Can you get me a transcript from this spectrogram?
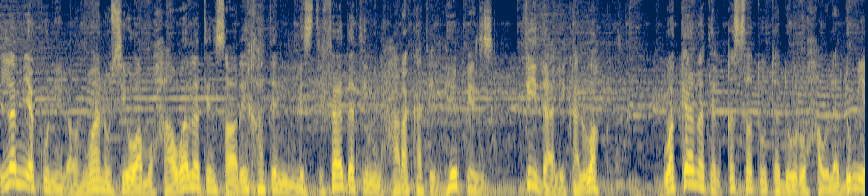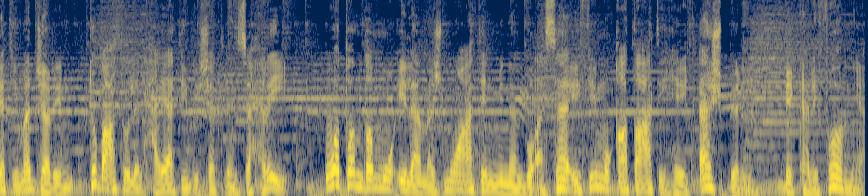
لم يكن العنوان سوى محاولة صارخة للاستفادة من حركة الهيبيز في ذلك الوقت. وكانت القصة تدور حول دمية متجر تبعث للحياة بشكل سحري وتنضم إلى مجموعة من البؤساء في مقاطعة هيت أشبري بكاليفورنيا.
